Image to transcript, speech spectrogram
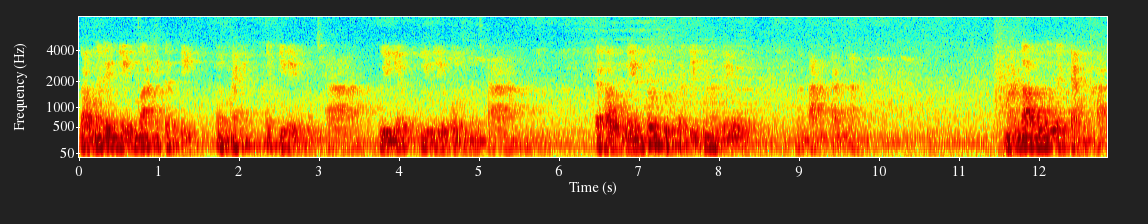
เราไม่ได้เน้นว่าให้สติเออไม่ให้ให้กิเลสมันช้าหรือยังกิเลสบทมันช้า แต่เราเน้นเพื่อฝึกสติให้มันเร็ว มันต่างกันนะ เหมือนเราจะแข่งขัน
